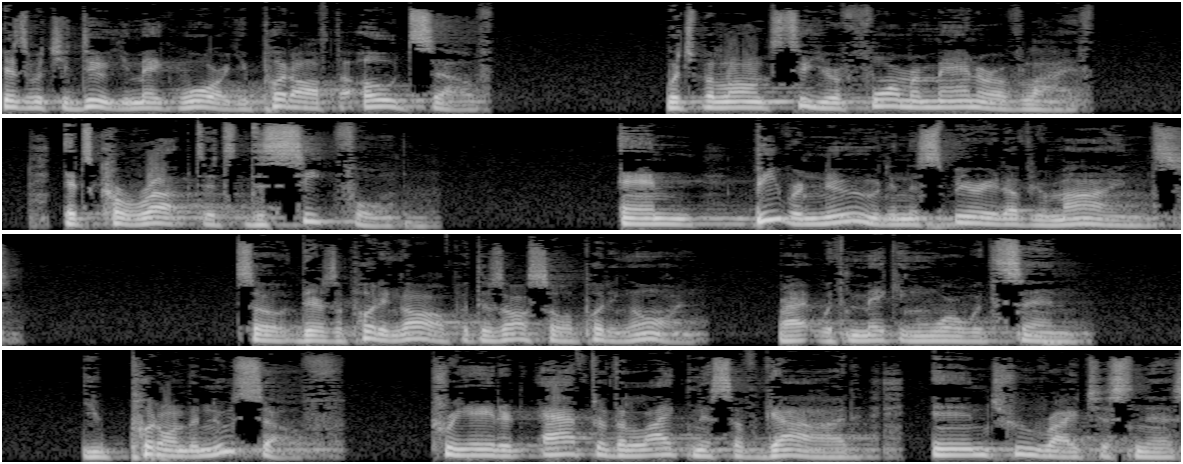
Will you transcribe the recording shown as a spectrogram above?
Here's what you do you make war, you put off the old self, which belongs to your former manner of life. It's corrupt, it's deceitful. And be renewed in the spirit of your minds. So there's a putting off, but there's also a putting on, right? With making war with sin. You put on the new self, created after the likeness of God in true righteousness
